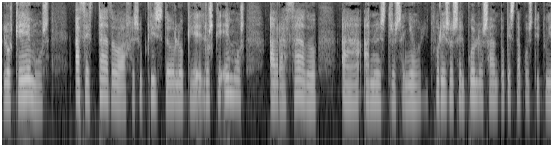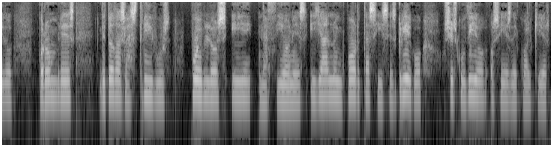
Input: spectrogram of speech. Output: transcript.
los que hemos aceptado a Jesucristo, lo que, los que hemos abrazado a, a, nuestro Señor. Por eso es el pueblo santo que está constituido por hombres de todas las tribus, pueblos y naciones, y ya no importa si es griego o si es judío o si es de cualquier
